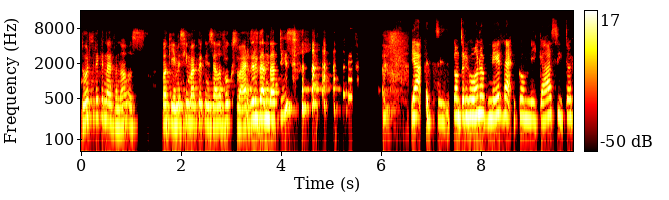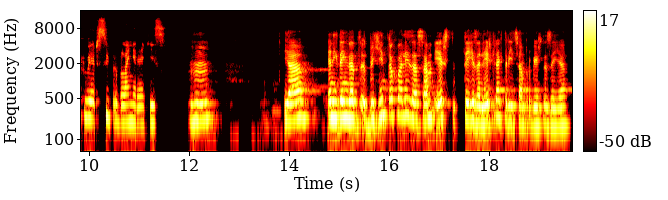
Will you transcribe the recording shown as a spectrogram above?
doortrekken naar van alles. Maar oké, misschien maakt het nu zelf ook zwaarder dan dat is. ja, het komt er gewoon op neer dat communicatie toch weer super belangrijk is. Mhm. Ja, en ik denk dat het begint toch wel eens dat Sam eerst tegen zijn leerkracht er iets aan probeert te zeggen.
